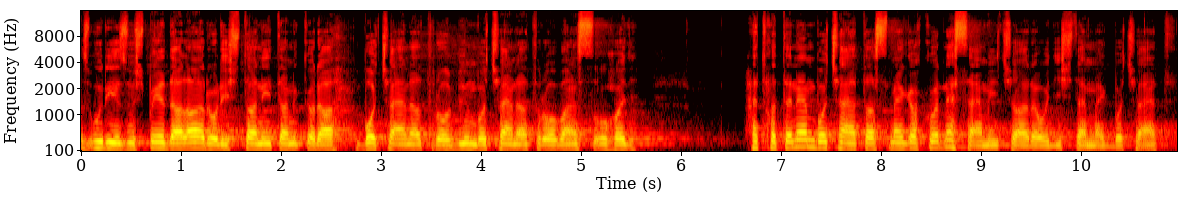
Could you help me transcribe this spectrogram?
Az Úr Jézus például arról is tanít, amikor a bocsánatról, bűnbocsánatról van szó, hogy hát ha te nem bocsátasz meg, akkor ne számíts arra, hogy Isten megbocsát.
